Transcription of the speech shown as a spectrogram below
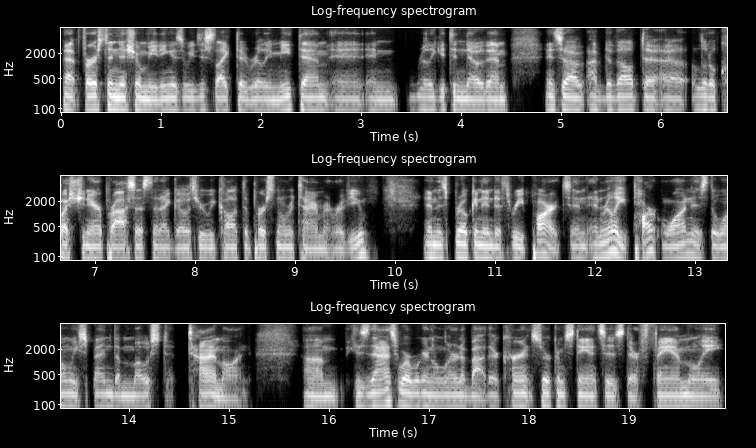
that first initial meeting is we just like to really meet them and, and really get to know them. And so I've, I've developed a, a, little questionnaire process that I go through. We call it the personal retirement review. And it's broken into three parts. And, and really, part one is the one we spend the most time on um, because that's where we're going to learn about their current circumstances, their family.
